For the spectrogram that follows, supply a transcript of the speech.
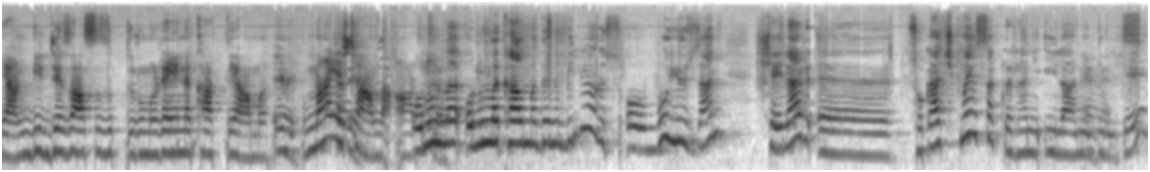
yani bir cezasızlık durumu, Reyna katliamı Evet. bunlar yaşandı artık. Onunla onunla kalmadığını biliyoruz. O bu yüzden şeyler e, sokağa çıkma yasakları hani ilan Evet. edildi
